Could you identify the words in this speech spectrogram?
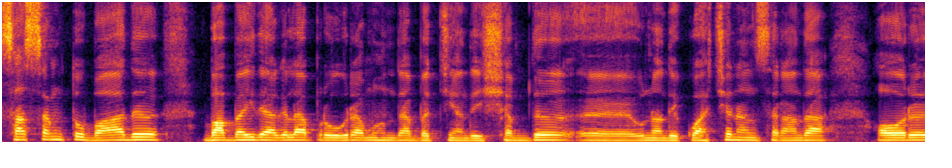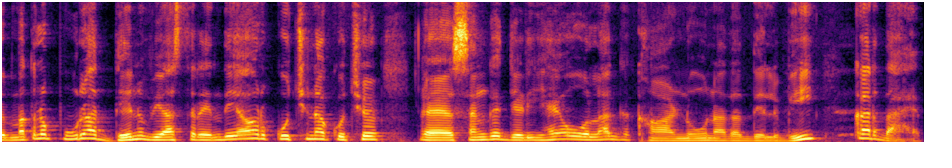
satsang ਤੋਂ ਬਾਅਦ ਬਾਬਾ ਜੀ ਦਾ ਅਗਲਾ ਪ੍ਰੋਗਰਾਮ ਹੁੰਦਾ ਬੱਚਿਆਂ ਦੇ ਸ਼ਬਦ ਉਹਨਾਂ ਦੇ ਕੁਐਸਚਨ ਆਨਸਰਾਂ ਦਾ ਔਰ ਮਤਲਬ ਪੂਰਾ ਦਿਨ ਵਿਅਸਤ ਰਹਿੰਦੇ ਆ ਔਰ ਕੁਛ ਨਾ ਕੁਛ ਸੰਗਤ ਜਿਹੜੀ ਹੈ ਉਹ ਅਲੱਗ ਖਾਣ ਨੂੰ ਉਹਨਾਂ ਦਾ ਦਿਲ ਵੀ ਕਰਦਾ ਹੈ।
